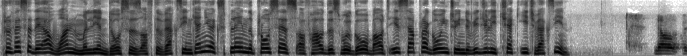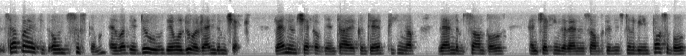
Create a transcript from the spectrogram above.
Professor, there are 1 million doses of the vaccine. Can you explain the process of how this will go about? Is SAHPRA going to individually check each vaccine? Now, SAHPRA has its own system, and what they do, they will do a random check. Random check of the entire container, picking up random samples and checking the random sample because it's going to be impossible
